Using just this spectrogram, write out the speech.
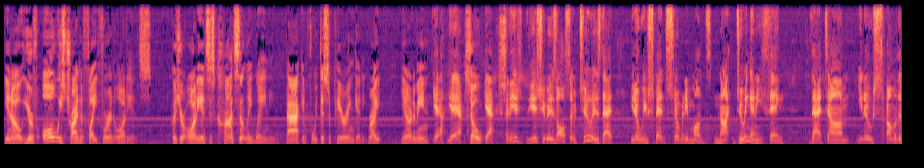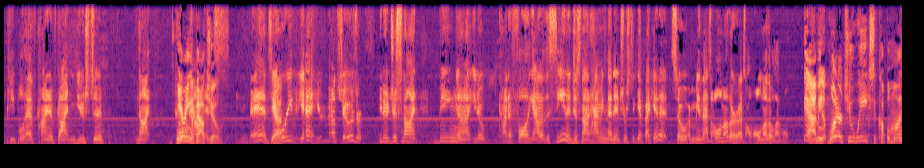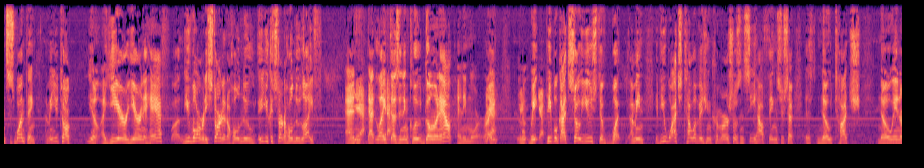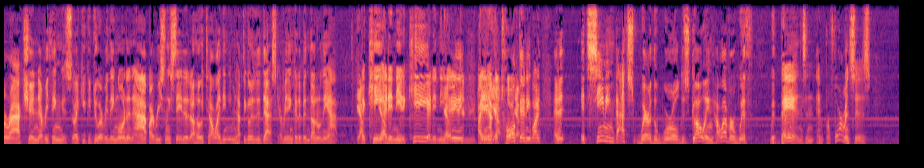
you know you're always trying to fight for an audience because your audience is constantly waning, back and forth, disappearing, getting right. You know what I mean? Yeah, yeah. So Yeah, and the, the issue is also too is that you know we've spent so many months not doing anything that um, you know some of the people have kind of gotten used to not Hearing about you. bands, yeah. Yeah. or even yeah, hearing about shows, or you know just not being uh, you know kind of falling out of the scene and just not having that interest to get back in it. So I mean that's a whole nother that's a whole nother level. Yeah, I mean, one or two weeks, a couple months is one thing. I mean, you talk, you know, a year, a year and a half. Well, you've already started a whole new. You could start a whole new life, and Yeah, that life yeah. doesn't include going out anymore, right? We yep. people got so used to what I mean. If you watch television commercials and see how things are set, there's no touch, no interaction. Everything is like you could do everything on an app. I recently stayed at a hotel. I didn't even have to go to the desk. Everything could have been done on the app. Yep, The key, yep. I didn't need a key. I didn't need Yep, anything. didn't need I didn't have to talk yep. to anybody. And it it's seeming that's where the world is going. However, with with bands and, and performances,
